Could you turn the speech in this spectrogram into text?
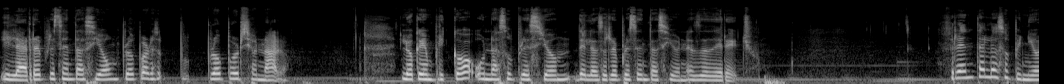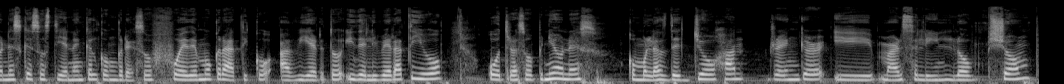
y la representación proporcional, lo que implicó una supresión de las representaciones de derecho. Frente a las opiniones que sostienen que el Congreso fue democrático, abierto y deliberativo, otras opiniones, como las de Johann Renger y Marceline Lobchamp,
